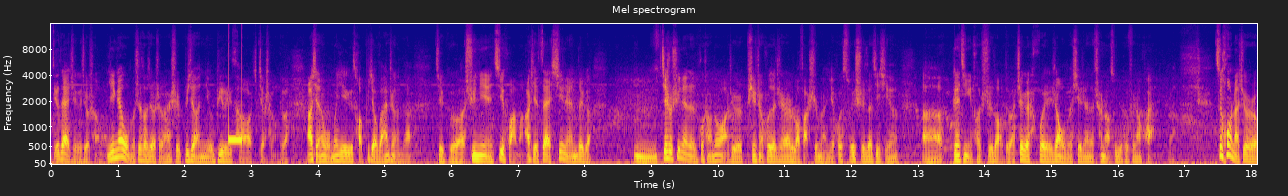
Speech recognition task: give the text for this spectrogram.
迭代这个教程嘛。应该我们这套教程还是比较牛逼的一套教程，对吧？而且呢，我们也有一套比较完整的这个训练计划嘛，而且在新人这个。嗯，接受训练的过程中啊，就是评审会的这些老法师们也会随时的进行呃跟进和指导，对吧？这个会让我们新人的成长速度会非常快，是吧？最后呢，就是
